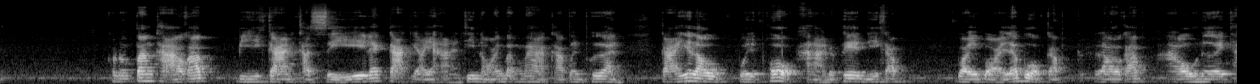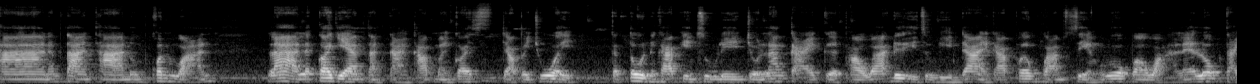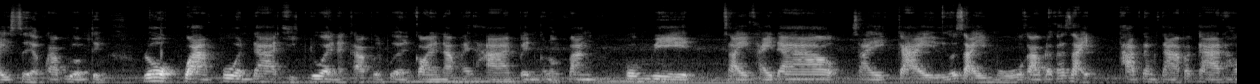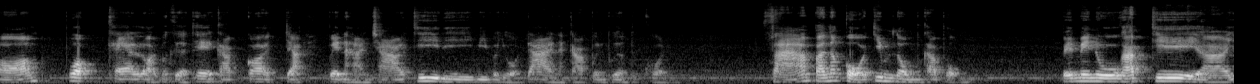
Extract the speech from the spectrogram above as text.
ขนมปังขาวครับมีการขัดสีและกากใยอาหารที่น้อยมากๆครับเพื่อนๆการที่เราบริโภคอาหารประเภทนี้ครับ บ่อยๆ แล้วบวกกับเราครับ เอาเนยทา น้ำตาลทานมข้นหวานราดแล้วก็แยมต่างๆครับ มันก็จะไปช่วยกระตุ้นนะครับอินซูลินจนร่างกายเกิดภาวะดื้ออินซูลินได้นะครับเพิ่มความเสี่ยงโรคเบาหวานและโรคไตเสื่อมครับรวมถึงโรคความอ้วนได้อีกด้วยนะครับ เพื่อนๆก็แนะนำให้ทานเป็นขนมปังโฮมวีดใส่ไข่ดาว ใส่ไก่หรือใส่หมูครับแล้วก็ใส่ผักต่างๆประกาศหอม พวกแครอทมะเขือเทศครับ ก็จะเป็นอาหารเช้าที่ดีมีประโยชน์ได้นะครับ เพื่อนๆทุกคน 3. ปานาโกจิ้มนมครับผม เป็นเมนูครับที่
